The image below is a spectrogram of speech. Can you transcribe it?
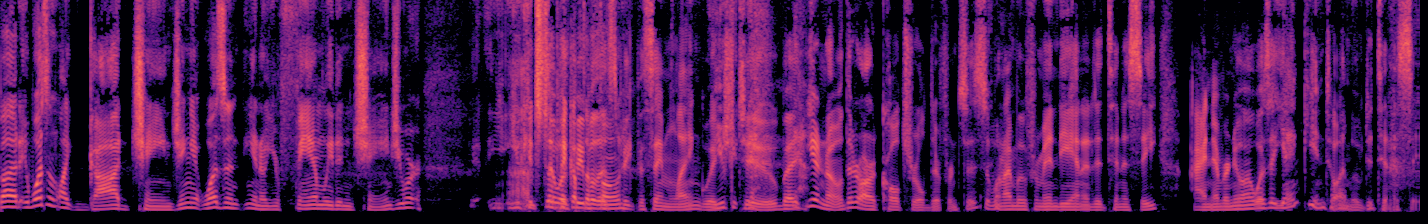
but it wasn't like God changing. It wasn't, you know, your family didn't change. You were, you I'm could still with pick up people the that phone. speak the same language could- too, but yeah. you know there are cultural differences. So when I moved from Indiana to Tennessee, I never knew I was a Yankee until I moved to Tennessee.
